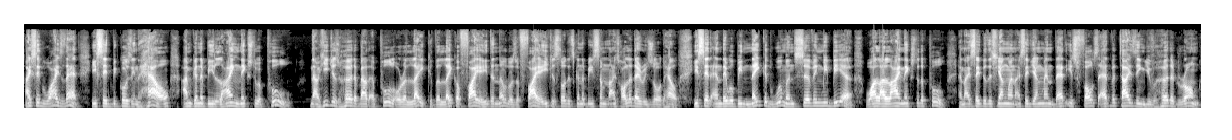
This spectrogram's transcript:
I said, Why is that? He said, Because in hell, I'm going to be lying next to a pool now, he just heard about a pool or a lake, the lake of fire. He didn't know it was a fire. He just thought it's going to be some nice holiday resort hell. He said, and there will be naked women serving me beer while I lie next to the pool. And I said to this young man, I said, young man, that is false advertising. You've heard it wrong.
